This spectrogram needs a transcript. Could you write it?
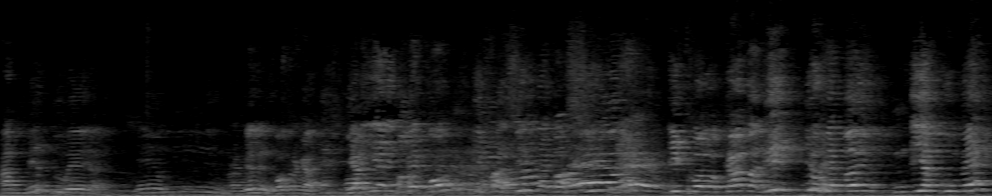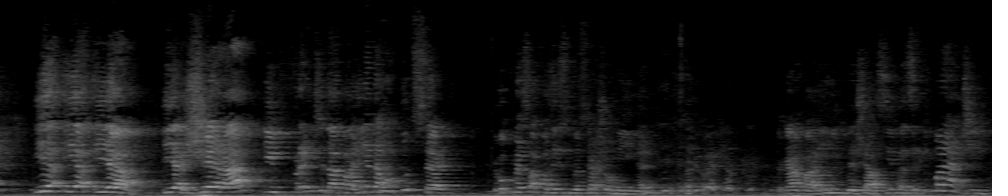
amendoeira. Meu Deus. Beleza, vamos tragar. E aí ele pegou e fazia um negocinho, né? E colocava ali, e o rebanho ia comer, ia, ia, ia, ia gerar em frente da varinha, dava tudo certo. Eu vou começar a fazer isso com meus cachorrinhos, né? Pegar a varinha, deixar assim, fazer que malhadinho.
